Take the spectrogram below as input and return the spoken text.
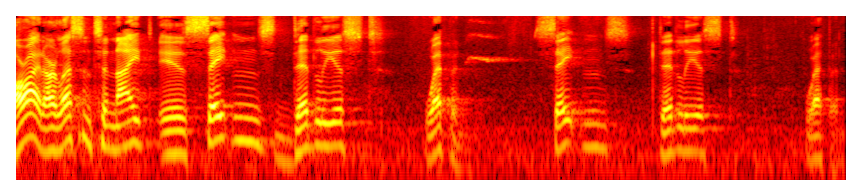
All right, our lesson tonight is Satan's deadliest weapon. Satan's deadliest weapon.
